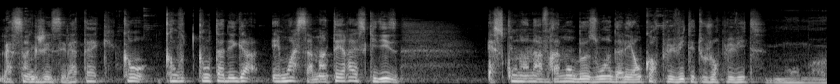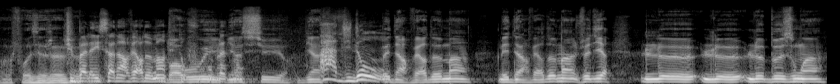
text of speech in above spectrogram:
La 5G, c'est la tech. Quand, quand, quand tu as des gars, et moi ça m'intéresse, qui disent est-ce qu'on en a vraiment besoin d'aller encore plus vite et toujours plus vite? Bon, bah, Tu balayes ça d'un revers de main, tu bah t'en fous complètement bien sûr. Bien ah, dis donc Mais d'un revers de main. Mais d'un revers de main. Je veux dire, le, le, le besoin,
